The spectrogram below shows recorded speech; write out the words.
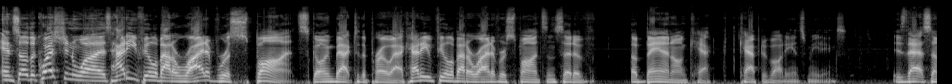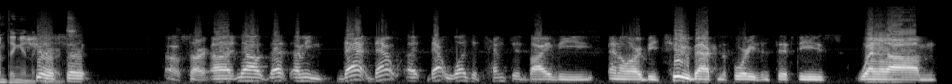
and so the question was how do you feel about a right of response going back to the pro act how do you feel about a right of response instead of a ban on cap- captive audience meetings is that something in the Sure. cards So, oh, sorry. Uh, now that I mean that that uh, that was attempted by the NLRB two back in the 40s and 50s when um,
